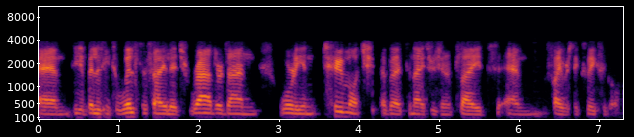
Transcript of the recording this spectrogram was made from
and um, the ability to wilt the silage, rather than worrying too much about the nitrogen applied um, five or six weeks ago.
